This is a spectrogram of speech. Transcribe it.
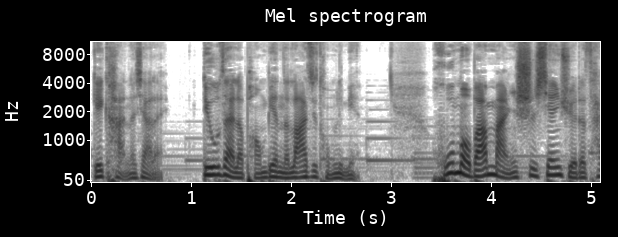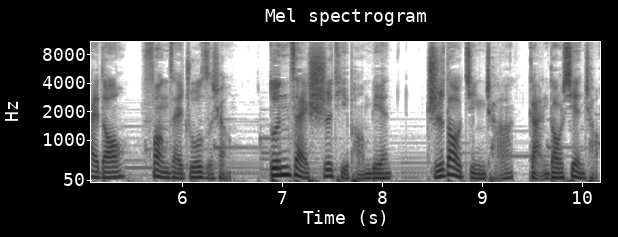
给砍了下来，丢在了旁边的垃圾桶里面。胡某把满是鲜血的菜刀放在桌子上，蹲在尸体旁边。直到警察赶到现场，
